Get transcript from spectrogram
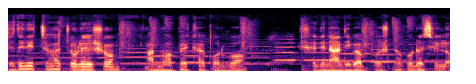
যেদিন ইচ্ছে হয় চলে এসো আমি অপেক্ষা করব। সেদিন আদিবা প্রশ্ন করেছিল।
